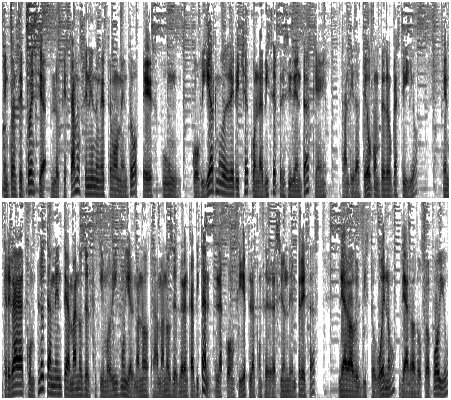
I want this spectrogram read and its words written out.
En consecuencia, lo que estamos teniendo en este momento es un gobierno de derecha con la vicepresidenta que candidateó con Pedro Castillo, entregada completamente a manos del Fujimorismo y a manos, a manos del gran capital. La CONFIEP, la Confederación de Empresas, le ha dado el visto bueno, le ha dado su apoyo.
